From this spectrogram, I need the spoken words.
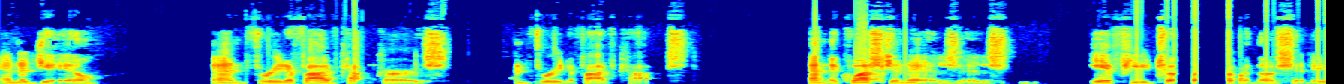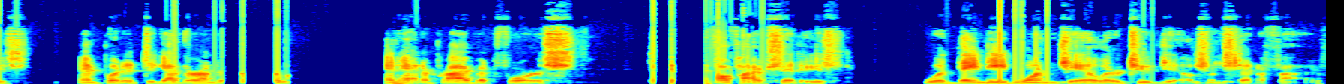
and a jail and three to five cop cars and three to five cops. And the question is, is if you took those cities and put it together under and had a private force, all five cities, would they need one jail or two jails instead of five?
